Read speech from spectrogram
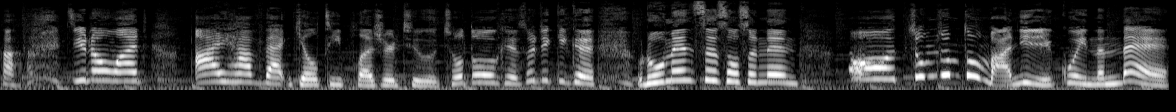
Do you know what? I have that guilty pleasure too. 저도 그 솔직히 그 로맨스 소설은 어, 좀 좀 더 많이 읽고 있는데,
